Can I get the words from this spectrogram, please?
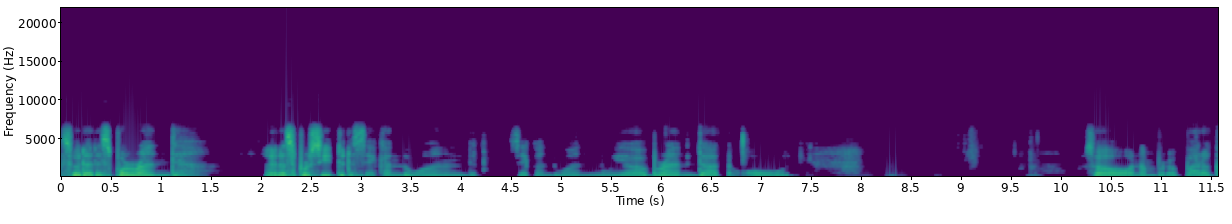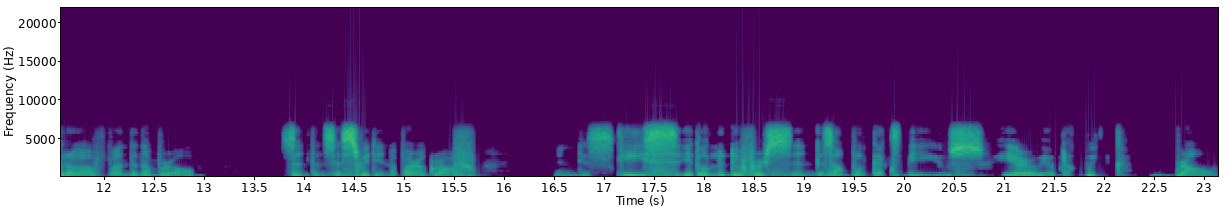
So that is for rand. Let us proceed to the second one. The second one we have rand.old. So number of paragraph and the number of sentences within a paragraph. In this case, it only differs in the sample text being used. Here we have the quick brown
